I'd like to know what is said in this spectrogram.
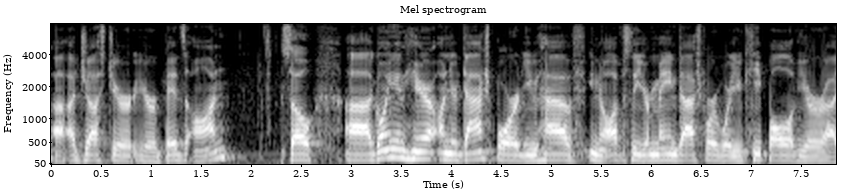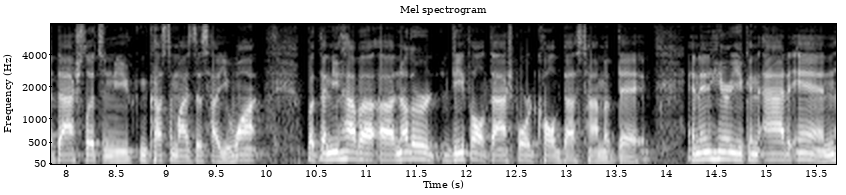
uh, adjust your your bids on. So uh, going in here on your dashboard, you have, you know, obviously your main dashboard where you keep all of your uh, dashlets and you can customize this how you want. But then you have a, another default dashboard called best time of day. And in here you can add in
